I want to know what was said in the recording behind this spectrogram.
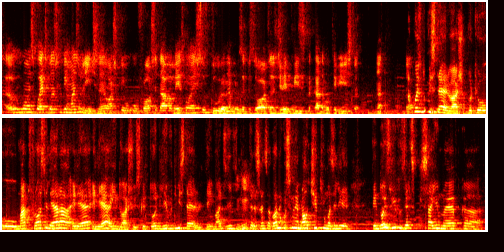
Os momentos poéticos eu acho que vinha mais do Lynch, né? Eu acho que o, o Frost dava mesmo a estrutura, né, para os episódios, as diretrizes para cada roteirista, né? Então... A coisa do mistério, eu acho, porque o, o, Mark Frost ele era, ele é, ele é ainda, eu acho, escritor de livro de mistério. Ele tem vários livros uhum. muito interessantes. Agora não consigo lembrar o título, mas ele tem dois livros deles que saíram na época,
